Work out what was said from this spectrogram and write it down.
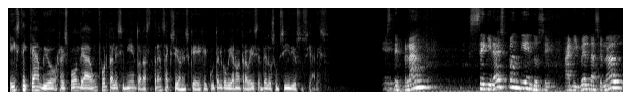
este cambio responde a un fortalecimiento a las transacciones que ejecuta el gobierno a través de los subsidios sociales. Este plan seguirá expandiéndose a nivel nacional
